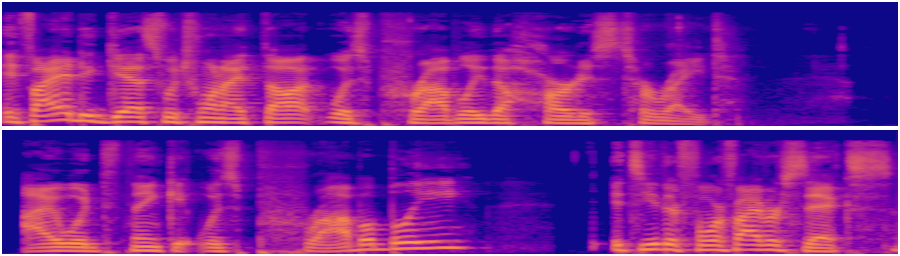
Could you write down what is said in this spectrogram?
if I had to guess which one I thought was probably the hardest to write, I would think it was probably it's either four, five, or six.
